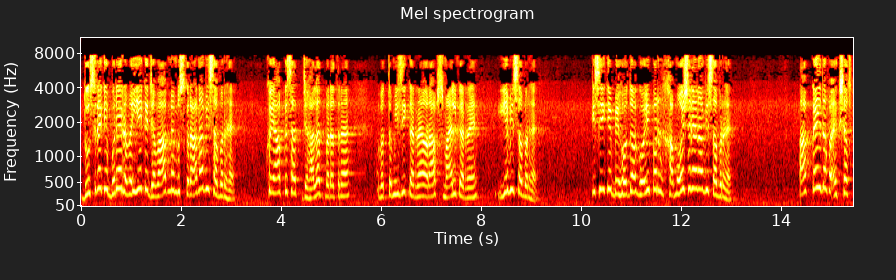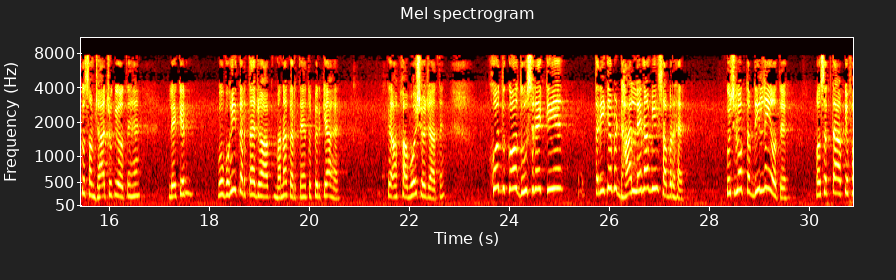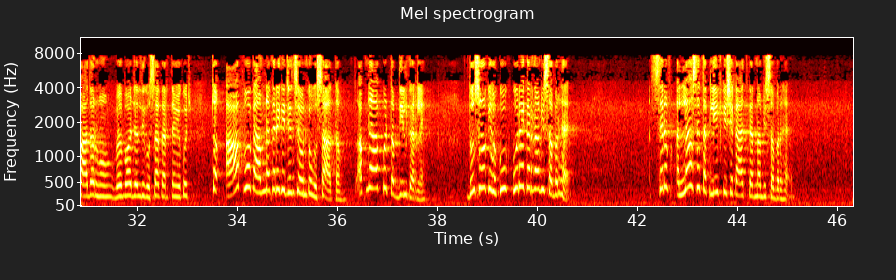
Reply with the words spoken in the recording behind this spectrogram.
دوسرے کے برے رویے کے جواب میں مسکرانا بھی صبر ہے۔ کوئی آپ کے ساتھ جہالت برت رہا ہے، بدتمیزی کر رہا ہے اور آپ اسمائل کر رہے ہیں، یہ بھی صبر ہے۔ کسی کے بےحدہ گوئی پر خاموش رہنا بھی صبر ہے۔ آپ کئی دفعہ ایک شخص کو سمجھا چکے ہوتے ہیں، لیکن وہ وہی کرتا ہے جو آپ منع کرتے ہیں، تو پھر کیا ہے؟ کہ آپ خاموش ہو جاتے ہیں۔ خود کو دوسرے کی طریقے پہ ڈھال لینا بھی صبر ہے۔ کچھ لوگ تبدیل نہیں ہوتے۔ ہو سکتا ہے آپ کے فادر ہوں، وہ بہت جلدی غصہ کرتے ہیں کچھ۔ تو آپ وہ کام نہ کریں کہ جن سے ان کو غصہ آتا ہو۔ تو اپنے آپ کو تبدیل کر لیں۔ دوسروں کے حقوق پورے کرنا بھی صبر ہے۔ صرف اللہ سے تکلیف کی شکایت کرنا بھی صبر ہے۔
